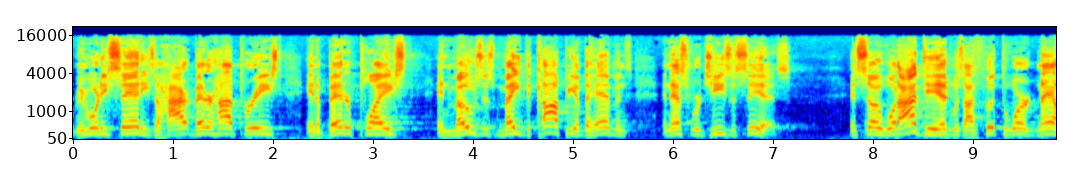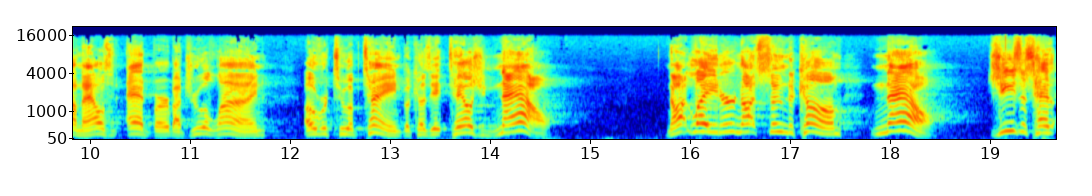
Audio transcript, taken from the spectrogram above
Remember what he said? He's a higher, better high priest in a better place, and Moses made the copy of the heavens, and that's where Jesus is. And so what I did was I put the word now, now is an adverb. I drew a line over to obtain because it tells you now, not later, not soon to come, now. Jesus has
